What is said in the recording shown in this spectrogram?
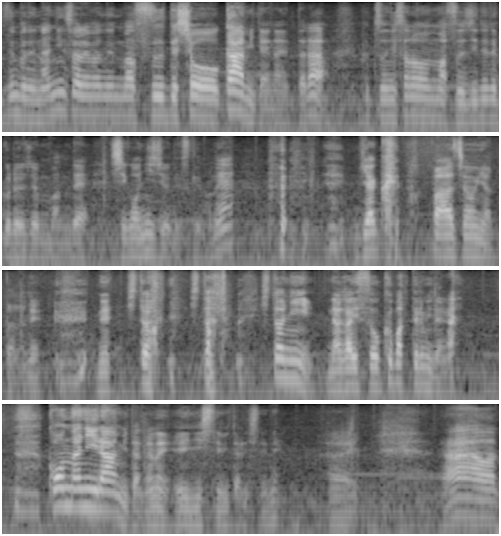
全部で何人座れますでしょうかみたいなやったら普通にそのまま数字出てくる順番で4520ですけどね。逆のバージョンやったらね。ね人人人に長椅子を配ってるみたいな。こんなにいらんみたいなね絵にしてみたりしてね。はい。ああわ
